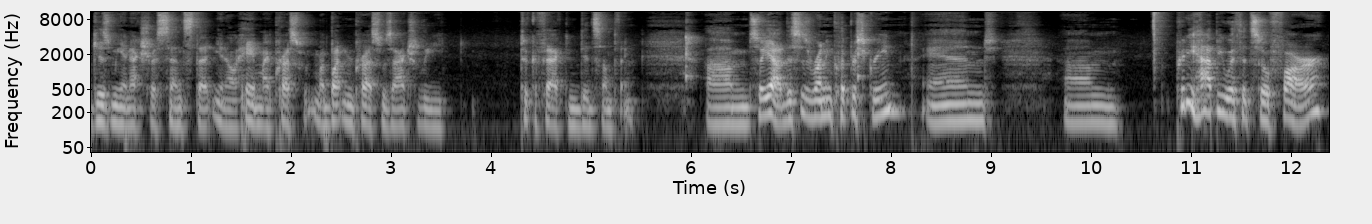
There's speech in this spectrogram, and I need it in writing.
gives me an extra sense that, you know, hey, my press, my button press was actually took effect and did something. Um, so yeah, this is running Klipper Screen and um, pretty happy with it so far.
